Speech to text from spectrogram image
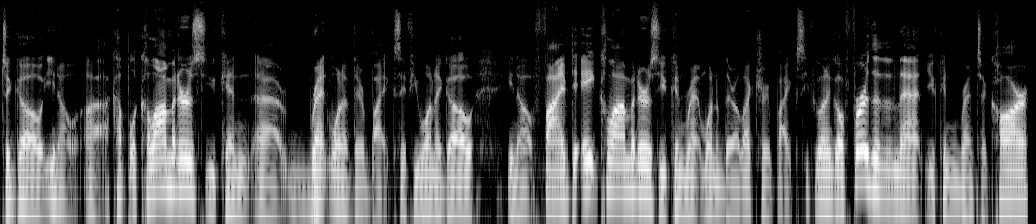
to go, you know, a couple of kilometers, you can uh, rent one of their bikes. If you want to go, you know, five to eight kilometers, you can rent one of their electric bikes. If you want to go further than that, you can rent a car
